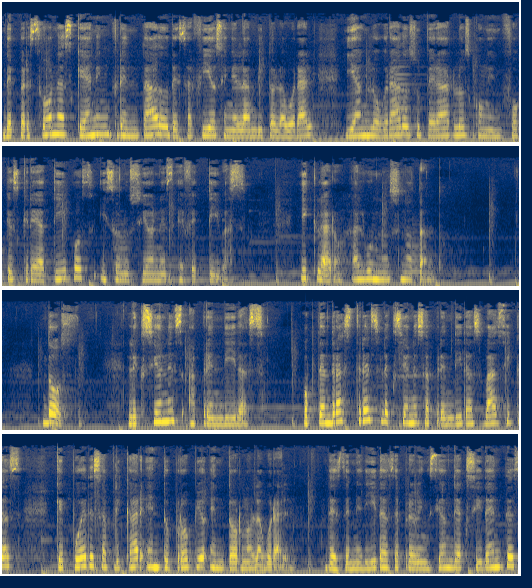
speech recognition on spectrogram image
de personas que han enfrentado desafíos en el ámbito laboral y han logrado superarlos con enfoques creativos y soluciones efectivas. Y claro, algunos no tanto. 2. Lecciones aprendidas. Obtendrás tres lecciones aprendidas básicas que puedes aplicar en tu propio entorno laboral, desde medidas de prevención de accidentes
